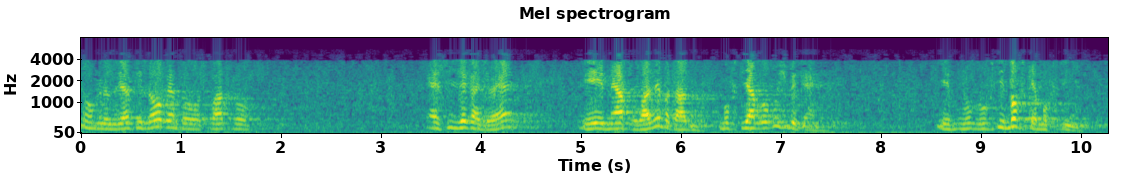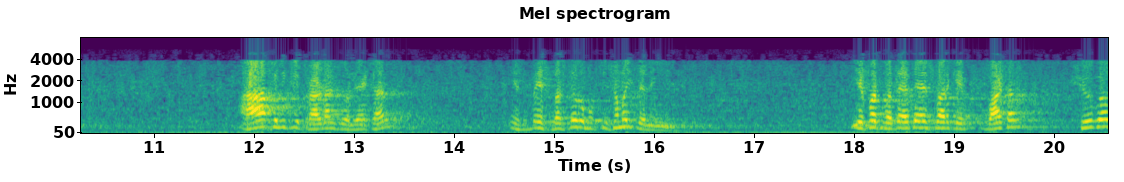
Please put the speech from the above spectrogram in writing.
نظریاتی لوگ ہیں تو اس بات کو ایسی جگہ جو ہے یہ میں آپ کو واضح بتا دوں۔ مفتی آپ کو کچھ بھی کہیں۔ یہ مفتی مفت کے مفتی ہیں۔ آپ ان کی پروڈکٹ کو لے کر اس بستے کو مفتی سمجھتے نہیں ہیں۔ یہ فت بتاتے ہیں اس بار کے water sugar,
